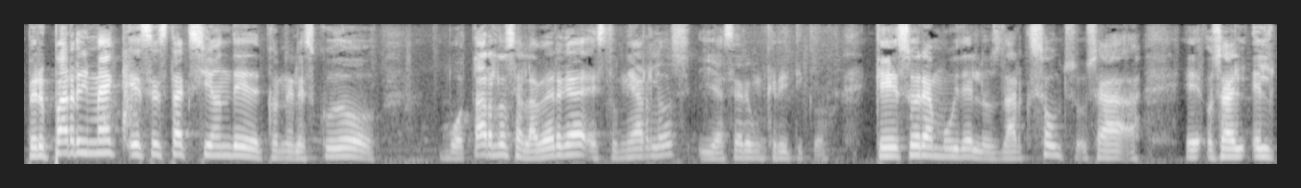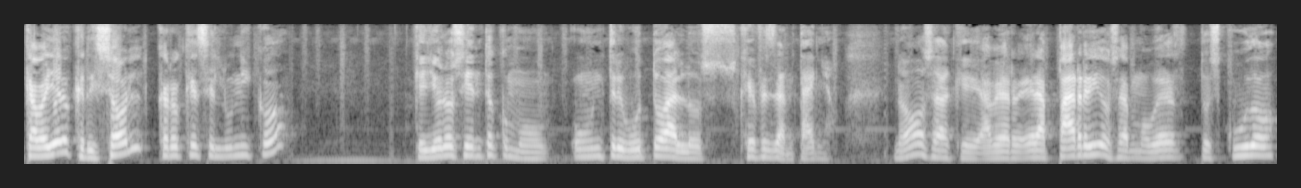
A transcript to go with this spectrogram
Pero Parry Mac es esta acción de con el escudo botarlos a la verga, estunearlos y hacer un crítico. Que eso era muy de los Dark Souls. O sea, eh, o sea el, Caballero Crisol creo que es el único que yo lo siento como un tributo a los jefes de antaño. ¿No? O sea, que, a ver, era parry, o sea, mover tu escudo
